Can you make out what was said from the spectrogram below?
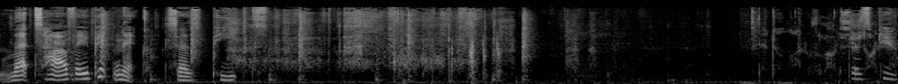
Let's have a picnic, says Pete. Pete.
